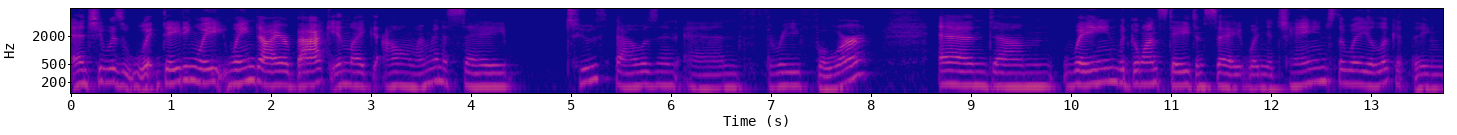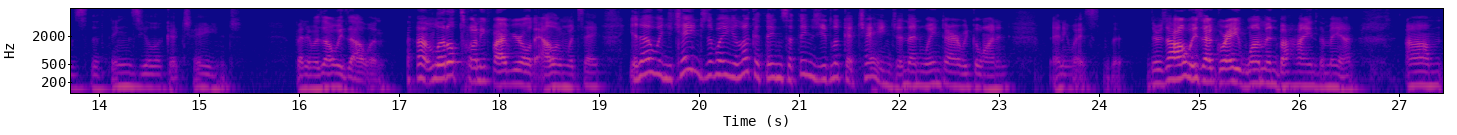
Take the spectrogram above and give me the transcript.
and she was w- dating Wayne Dyer back in like oh I'm gonna say 2003 four, and um, Wayne would go on stage and say, "When you change the way you look at things, the things you look at change." But it was always Ellen. A little 25 year old Ellen would say, "You know, when you change the way you look at things, the things you look at change." And then Wayne Dyer would go on and, anyways, there's always a great woman behind the man. Um,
